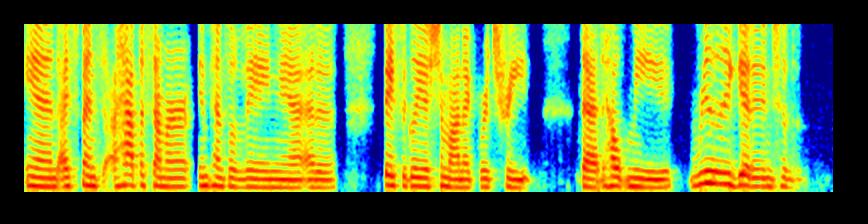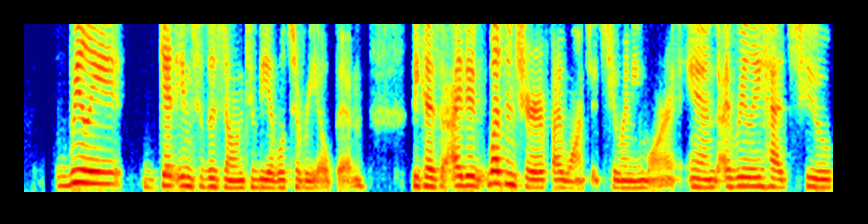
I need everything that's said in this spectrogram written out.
and i spent a half a summer in pennsylvania at a basically a shamanic retreat that helped me really get into the, really get into the zone to be able to reopen because I didn't wasn't sure if I wanted to anymore. And I really had to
